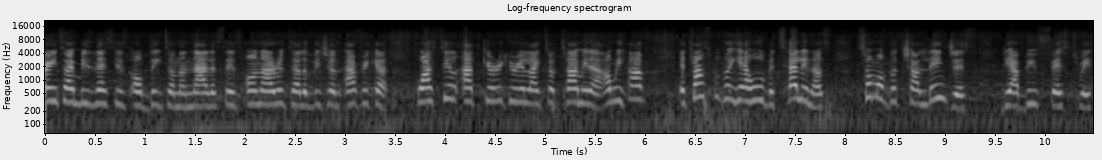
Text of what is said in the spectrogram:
Maritime Businesses update on analysis on our television Africa. We're still at Kirikiri Lighter Terminal, and we have a transporter here who will be telling us some of the challenges they are being faced with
